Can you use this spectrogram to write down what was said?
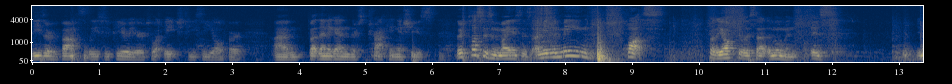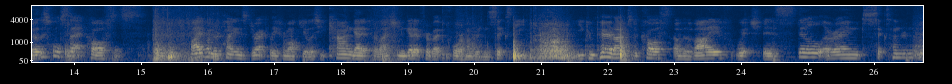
these are vastly superior to what HTC offer. Um, but then again, there's tracking issues. There's pluses and minuses. I mean, the main plus for the Oculus at the moment is, you know, this whole set costs £500 directly from Oculus. You can get it for less. You can get it for about 460 You compare that to the cost of the Vive, which is still around 650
